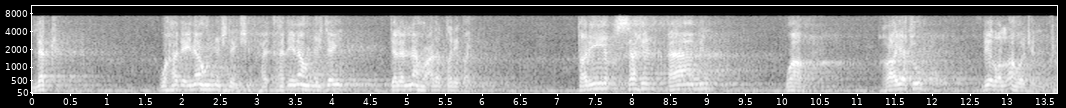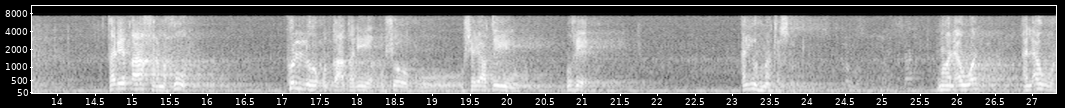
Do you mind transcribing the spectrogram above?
لك. وهديناه النجدين. شوف هديناه النجدين دللناه على الطريقين. طريق سهل آمن واضح. غايته رضا الله والجنة. طريق آخر مخوف كله قطاع طريق وشوك وشياطين وغيره. أيهما تسلك ما الأول؟ الأول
